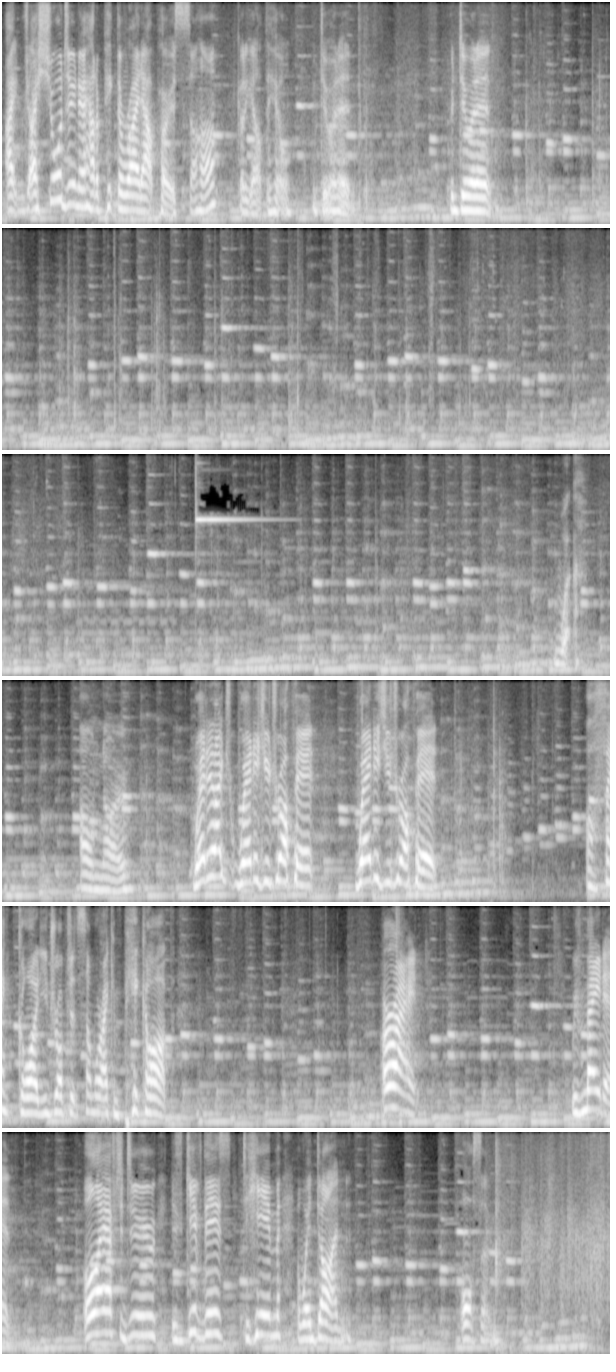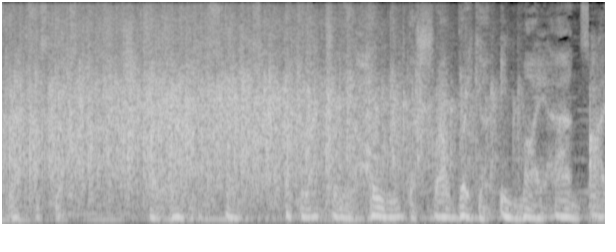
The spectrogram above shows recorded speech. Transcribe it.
I, I sure do know how to pick the right outposts, uh-huh. Gotta get up the hill. We're doing it. We're doing it. What? Oh no. Where did I, where did you drop it? Where did you drop it? Oh, thank God you dropped it somewhere I can pick up. All right. We've made it. All I have to do is give this to him and we're done. Awesome.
